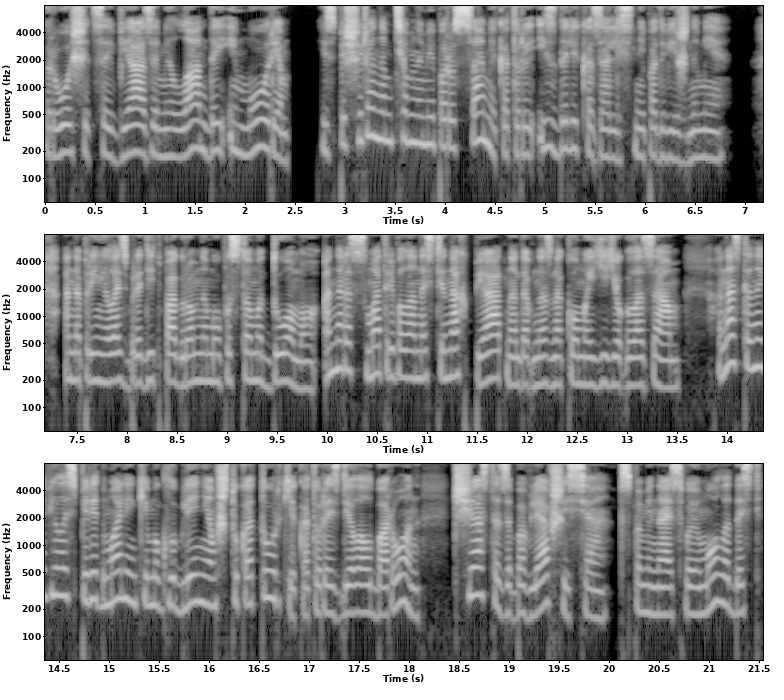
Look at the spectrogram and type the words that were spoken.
Рощицей, вязами, ландой и морем, испещренным темными парусами, которые издали казались неподвижными. Она принялась бродить по огромному пустому дому. Она рассматривала на стенах пятна, давно знакомые ее глазам. Она остановилась перед маленьким углублением в штукатурке, которое сделал барон, часто забавлявшийся, вспоминая свою молодость,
